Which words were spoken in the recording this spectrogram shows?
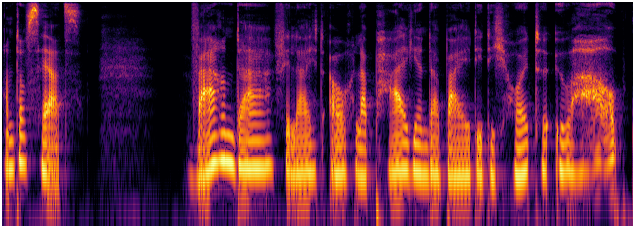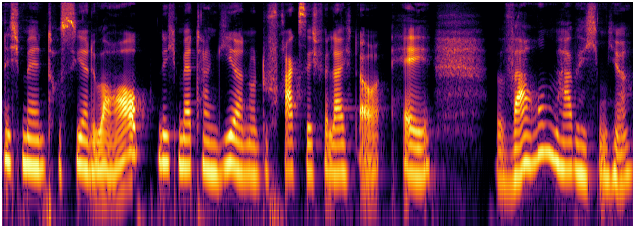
Hand aufs Herz. Waren da vielleicht auch Lappalien dabei, die dich heute überhaupt nicht mehr interessieren, überhaupt nicht mehr tangieren und du fragst dich vielleicht auch, hey, warum habe ich mir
